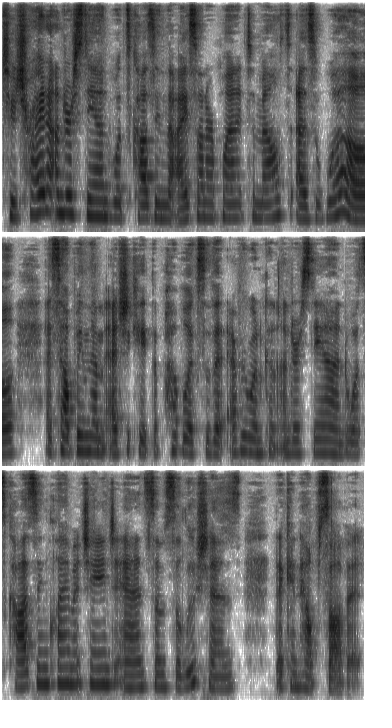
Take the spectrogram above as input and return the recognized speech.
to try to understand what's causing the ice on our planet to melt, as well as helping them educate the public so that everyone can understand what's causing climate change and some solutions that can help solve it.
